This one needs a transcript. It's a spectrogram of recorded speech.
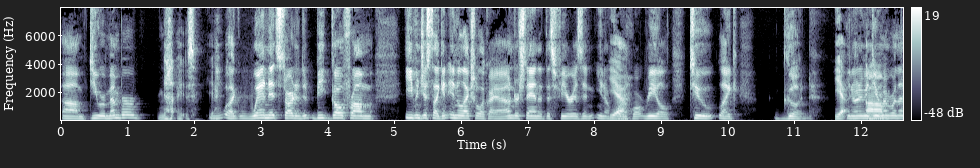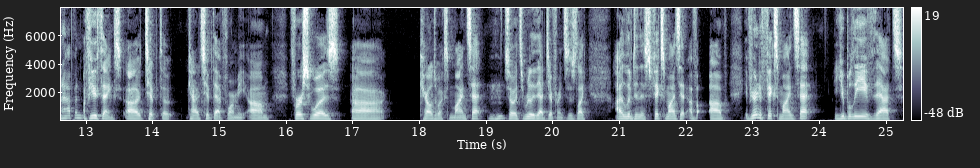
Um, do you remember Nice. Yeah. like when it started to be go from even just like an intellectual like I understand that this fear isn't you know Yeah. quote unquote real to like good. Yeah. You know what I mean? Do you Um, remember when that happened? a few things uh tip to kind of tip that for me um first was uh carol dweck's mindset so it's really that difference it's like i lived in this fixed mindset of of if you're in a fixed mindset you believe that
